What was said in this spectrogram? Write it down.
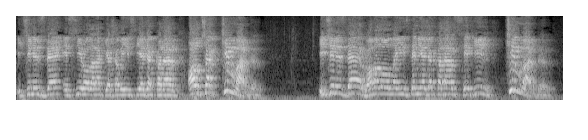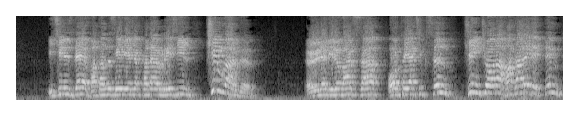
İçinizde esir olarak yaşamayı isteyecek kadar alçak kim vardır? İçinizde Romalı olmayı istemeyecek kadar sefil kim vardır? İçinizde vatanını sevmeyecek kadar rezil kim vardır? Öyle biri varsa ortaya çıksın çünkü ona hakaret ettim.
